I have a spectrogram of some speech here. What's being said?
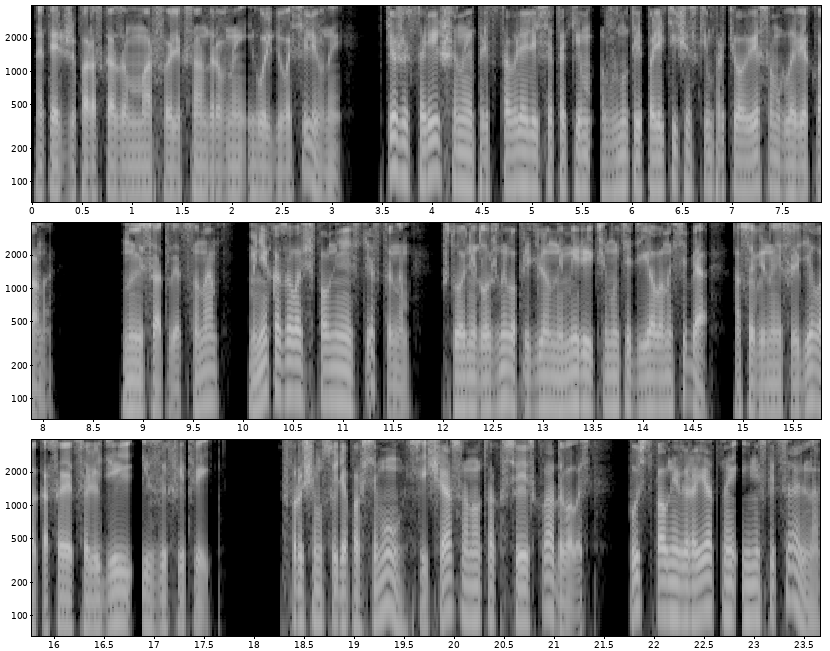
Опять же, по рассказам Марфы Александровны и Ольги Васильевны, те же старейшины представлялись таким внутриполитическим противовесом главе клана. Ну и, соответственно, мне казалось вполне естественным, что они должны в определенной мере тянуть одеяло на себя, особенно если дело касается людей из их ветвей. Впрочем, судя по всему, сейчас оно так все и складывалось, пусть вполне вероятно и не специально,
